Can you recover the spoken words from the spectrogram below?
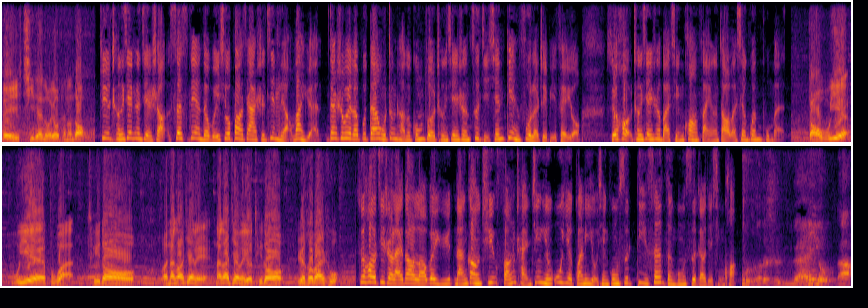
得七天左右才能到。据程先生介绍，4S 店的维修报价是近两万元，但是为了不耽误正常的工作，程先生自己先垫付了这笔费用。随后，程先生把情况反映到了相关部门，找物业，物业不管，推到呃南岗建委，南岗建委又推到仁和办事处。随后，记者来到了位于南岗区房产经营物业管理有限公司第三分公司了解情况。负责的是原有的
